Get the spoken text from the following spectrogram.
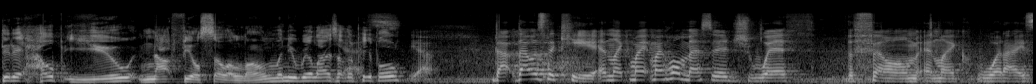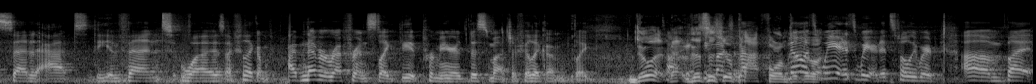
Did it help you not feel so alone when you realized other people? Yeah. That that was the key. And like my, my whole message with the film and like what I said at the event was I feel like I'm I've never referenced like the premiere this much. I feel like I'm like Do it. This is your platform No, do it's it. weird. It's weird. It's totally weird. Um, but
